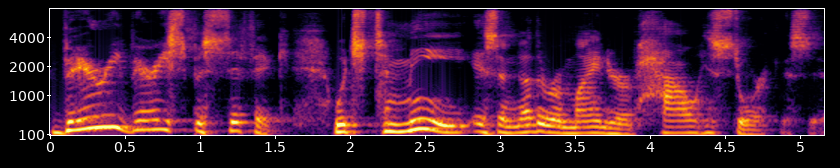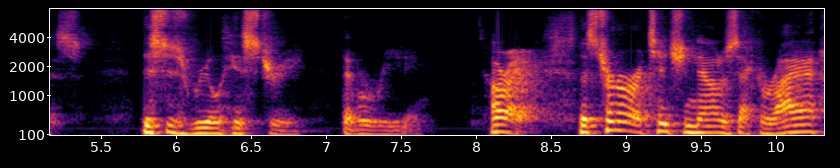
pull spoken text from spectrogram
very, very specific, which to me is another reminder of how historic this is. This is real history that we're reading. All right, let's turn our attention now to Zechariah.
